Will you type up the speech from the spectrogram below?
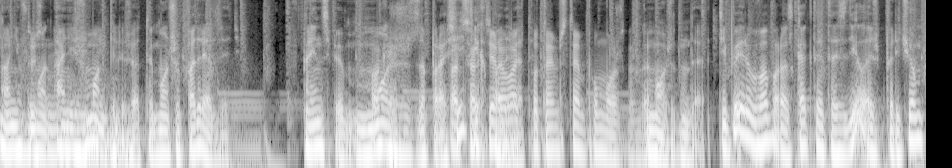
Но они, в, мон- не- они в не- Монге лежат. Ты можешь подряд взять. В принципе, можешь запросить их подряд. по таймстемпу можно, да? Можно, да. Теперь вопрос, как ты это сделаешь? Причем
